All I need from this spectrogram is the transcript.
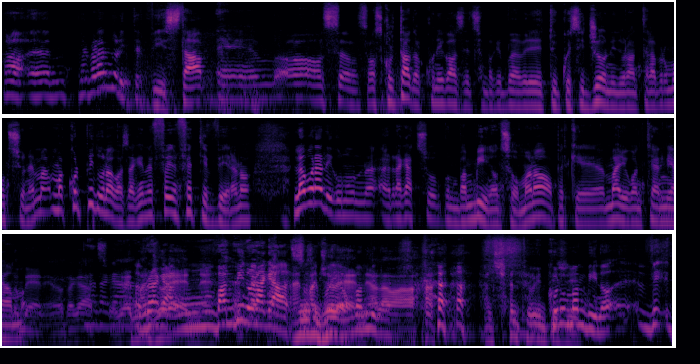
Allora, ehm, preparando l'intervista ehm, ho, ho, ascoltato alcune cose insomma, che voi avete detto in questi giorni durante la promozione, ma mi ha colpito una cosa che in effetti è vera, no? Lavorare con un ragazzo, con un bambino, insomma, no? Perché Mario quanti anni ha? Bene, un ragazzo, un, ragazzo, un bambino ragazzo, un bambino. Alla, al 125. Con un bambino eh,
